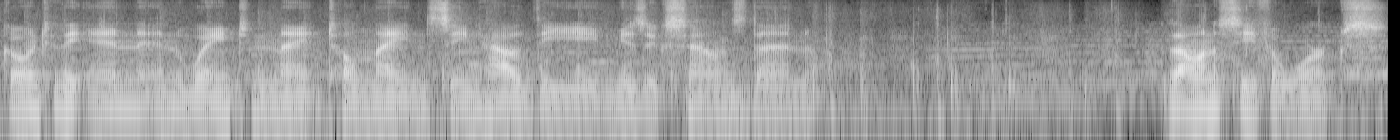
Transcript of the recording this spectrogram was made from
going to the inn and waiting night till night and seeing how the music sounds then. Because I want to see if it works.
